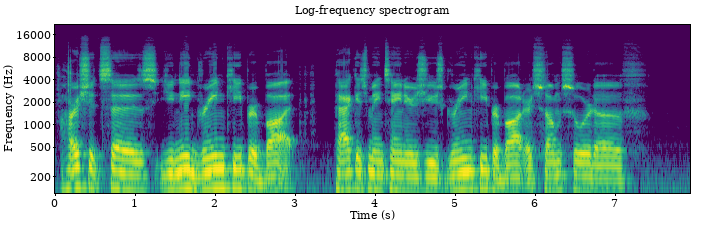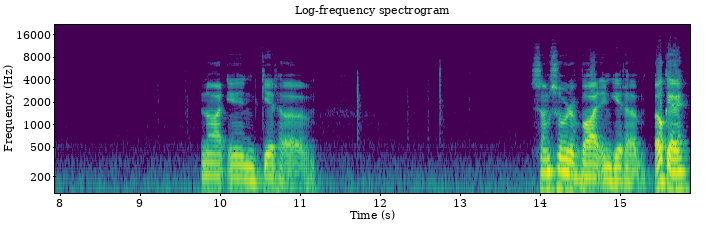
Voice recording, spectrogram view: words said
Harshit says you need Greenkeeper bot. Package maintainers use Greenkeeper bot or some sort of not in GitHub. Some sort of bot in GitHub. Okay.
